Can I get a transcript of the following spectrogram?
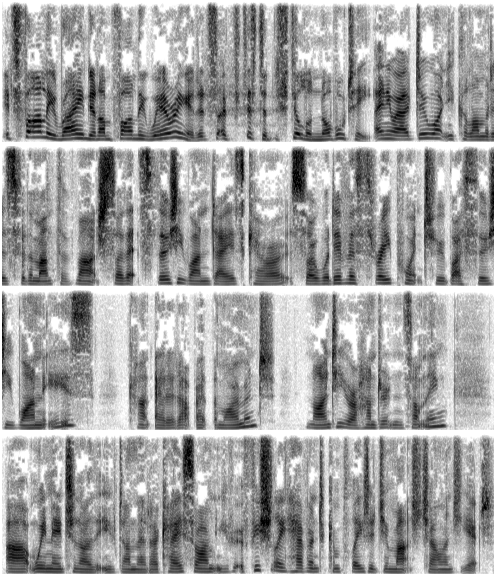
It's finally rained and I'm finally wearing it. It's, it's just a, still a novelty. Anyway, I do want your kilometres for the month of March. So that's 31 days, Caro. So whatever 3.2 by 31 is, can't add it up at the moment, 90 or 100 and something. Uh, we need to know that you've done that, okay? So um, you officially haven't completed your March challenge yet.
